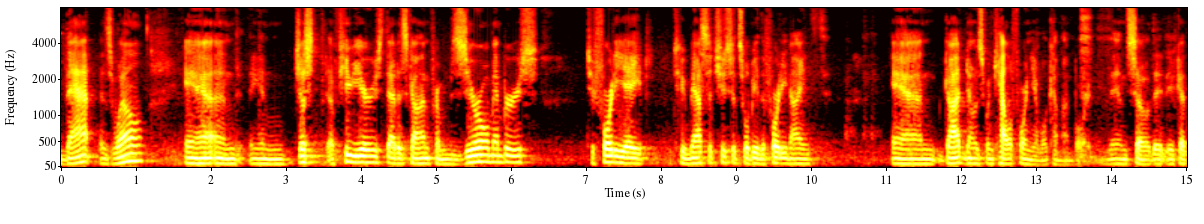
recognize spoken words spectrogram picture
that as well. And in just a few years, that has gone from zero members to 48 to Massachusetts will be the 49th and God knows when California will come on board. And so they, have got.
